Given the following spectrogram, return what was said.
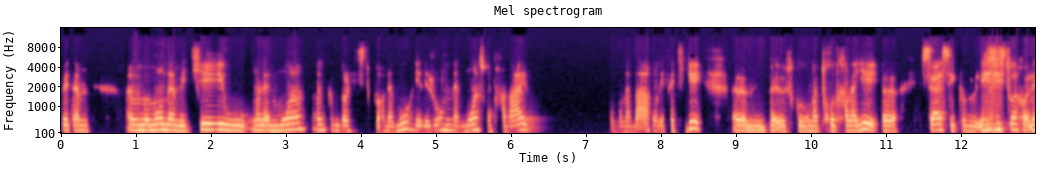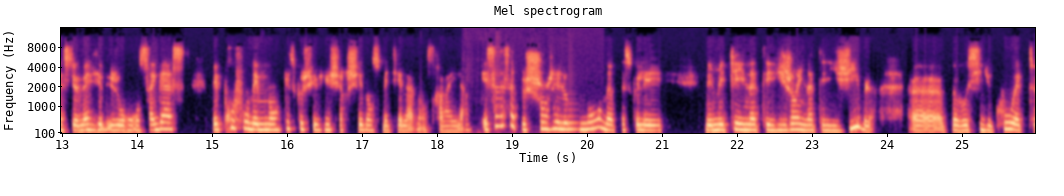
peut être un, moment d'un métier où on l'aime moins, hein, comme dans l'histoire d'amour, il y a des jours où on aime moins son travail, on en a marre, on est fatigué euh, parce qu'on a trop travaillé. Euh, ça, c'est comme les histoires relationnelles, il y a des jours où on s'agace. Mais profondément, qu'est-ce que je suis venue chercher dans ce métier-là, dans ce travail-là? Et ça, ça peut changer le monde parce que les, métiers inintelligents, inintelligibles peuvent aussi du coup être,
